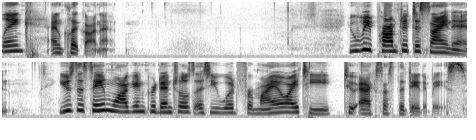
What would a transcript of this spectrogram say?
link and click on it. You will be prompted to sign in. Use the same login credentials as you would for MyOIT to access the database.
